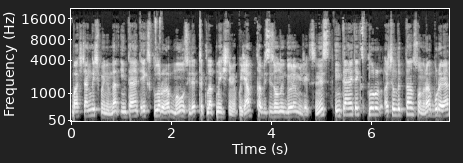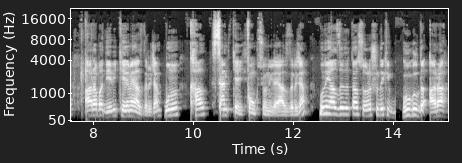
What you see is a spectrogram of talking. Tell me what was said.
başlangıç menümden Internet Explorer'a mouse ile tıklatma işlemi yapacağım. Tabi siz onu göremeyeceksiniz. Internet Explorer açıldıktan sonra buraya araba diye bir kelime yazdıracağım. Bunu call sendkey fonksiyonuyla yazdıracağım. Bunu yazdırdıktan sonra şuradaki Google'da ara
